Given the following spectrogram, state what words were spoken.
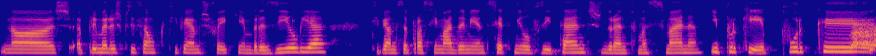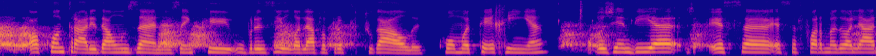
Nós, a primeira exposição que tivemos foi aqui em Brasília. Tivemos aproximadamente 7 mil visitantes durante uma semana. E porquê? Porque, ao contrário de há uns anos em que o Brasil olhava para Portugal como a terrinha, hoje em dia essa, essa forma de olhar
